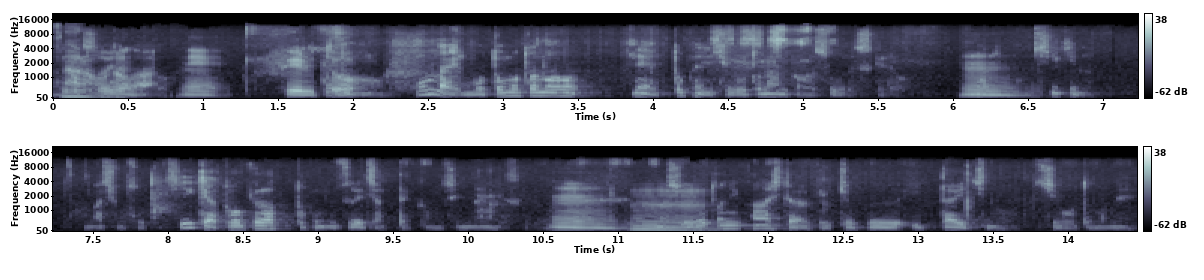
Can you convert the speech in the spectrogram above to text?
んか。なるほど。そういうのがね増えると、本来もともとのね特に仕事なんかはそうですけど、うん。地域の話もそう地域は東京だと特に移れちゃってるかもしれないんですけど、うん。うん仕事に関しては結局1対1の仕事のね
